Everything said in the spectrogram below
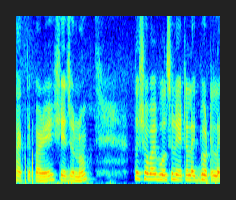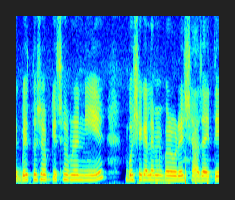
থাকতে পারে সেজন্য। তো সবাই বলছিল, এটা লাগবে, ওটা লাগবে। তো সব কিছু আমরা নিয়ে বসে গেলাম এবার ওরে সাজাইতে।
